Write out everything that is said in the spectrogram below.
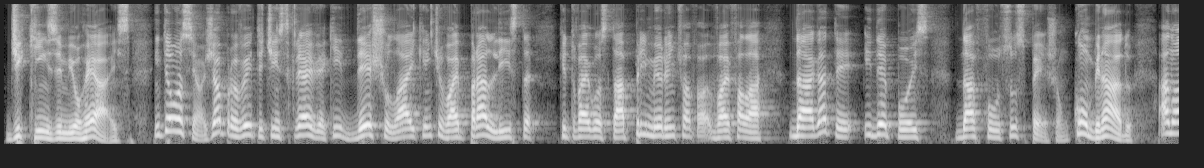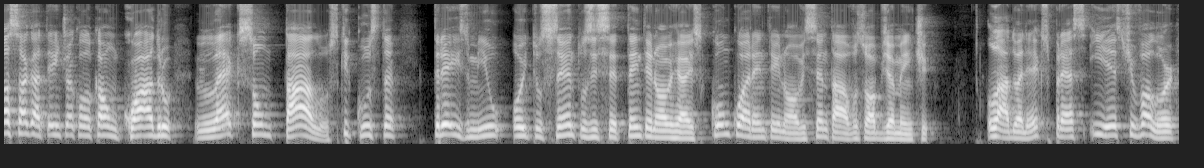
de 15 mil reais. Então assim, ó, já aproveita e te inscreve aqui, deixa o like, a gente vai para a lista que tu vai gostar. Primeiro a gente vai falar da HT e depois da Full Suspension. Combinado? A nossa HT a gente vai colocar um quadro Lexon Talos, que custa R$ 3.879,49, obviamente lá do AliExpress e este valor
